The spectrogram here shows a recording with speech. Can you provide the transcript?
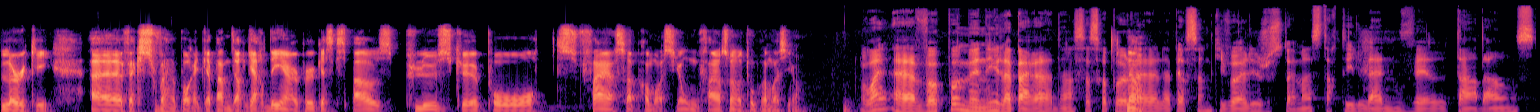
lurker. fait que souvent pour être capable de regarder un peu qu'est-ce qui se passe, plus que pour faire sa promotion ou faire son autopromotion. Ouais, elle va pas mener la parade. Hein. Ça sera pas la, personne qui va aller justement starter la nouvelle tendance,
